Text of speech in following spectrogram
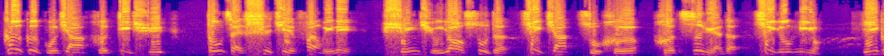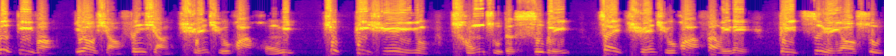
各个国家和地区都在世界范围内寻求要素的最佳组合和资源的最优利用。一个地方。要想分享全球化红利，就必须运用重组的思维，在全球化范围内对资源要素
